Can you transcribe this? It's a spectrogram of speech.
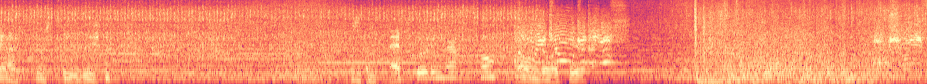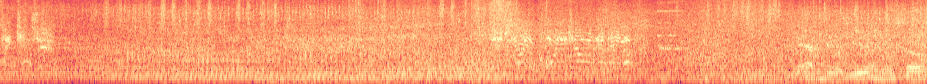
Yeah, there's TV. Is the bed Oh, no, we over here. Yeah, he was healing himself.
